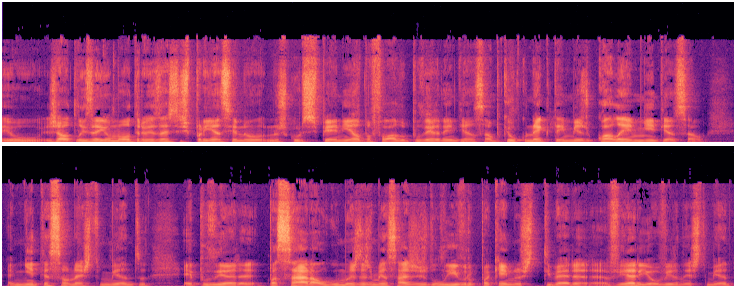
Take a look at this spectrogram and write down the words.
eu já utilizei uma outra vez esta experiência no, nos cursos PNL para falar do poder da intenção, porque eu conectei mesmo qual é a minha intenção a minha intenção neste momento é poder passar algumas das mensagens do livro para quem nos estiver a ver e a ouvir neste momento.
